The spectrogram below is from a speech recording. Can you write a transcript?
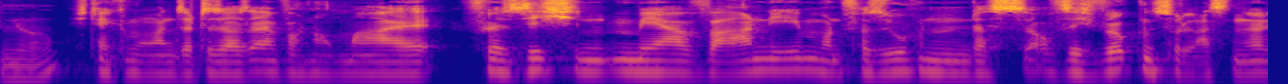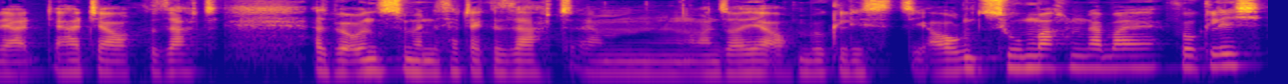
Ja. Ich denke mal, man sollte das einfach nochmal für sich mehr wahrnehmen und versuchen, das auf sich wirken zu lassen. ne? Der, der hat ja auch gesagt, also bei uns zumindest hat er gesagt, ähm, man soll ja auch möglichst die Augen zumachen dabei, wirklich,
